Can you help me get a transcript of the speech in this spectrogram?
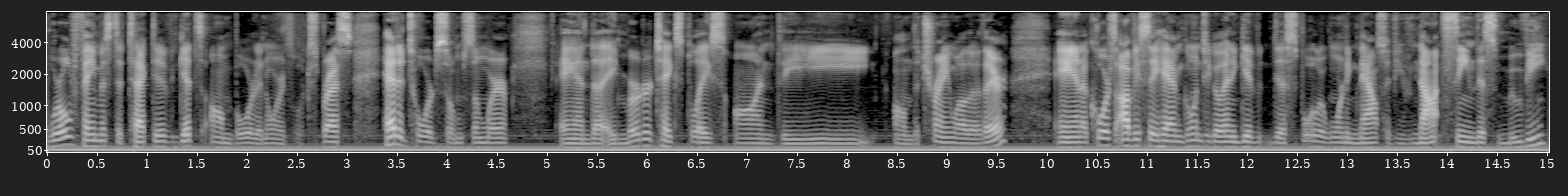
world famous detective gets on board an Oriental Express, headed towards some somewhere, and uh, a murder takes place on the on the train while they're there. And of course, obviously, hey, I'm going to go ahead and give the spoiler warning now. So, if you've not seen this movie,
